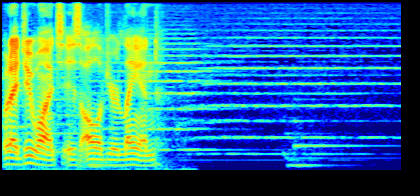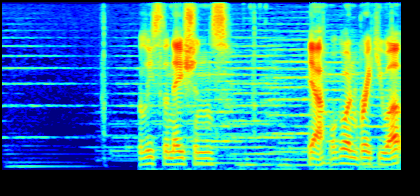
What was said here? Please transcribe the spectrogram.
What I do want is all of your land. Release the nations. Yeah, we'll go ahead and break you up.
